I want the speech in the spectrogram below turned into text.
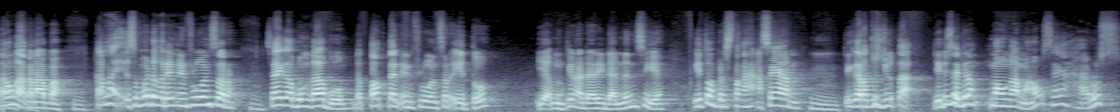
Tahu nggak kenapa? Karena semua dengerin influencer. Saya gabung-gabung, the top 10 influencer itu, ya mungkin ada redundancy ya, itu hampir setengah ASEAN, 300 juta. Jadi saya bilang, mau nggak mau saya harus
